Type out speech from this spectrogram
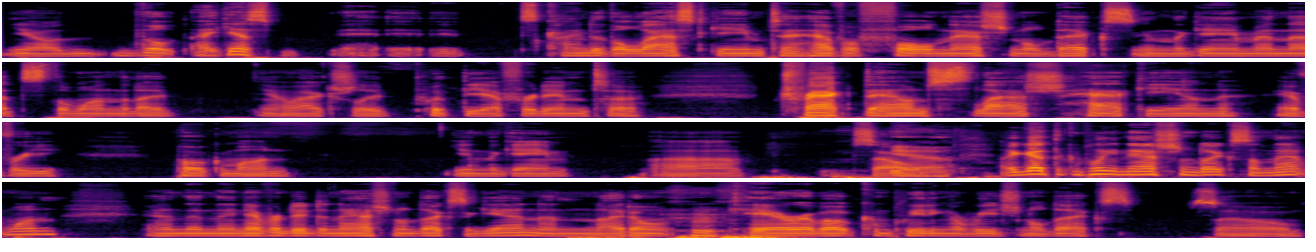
you know, the I guess it's kind of the last game to have a full national dex in the game, and that's the one that I, you know, actually put the effort in to track down slash hack in every Pokemon in the game. Uh, so Yeah. I got the complete national dex on that one, and then they never did the national dex again, and I don't care about completing a regional dex, so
